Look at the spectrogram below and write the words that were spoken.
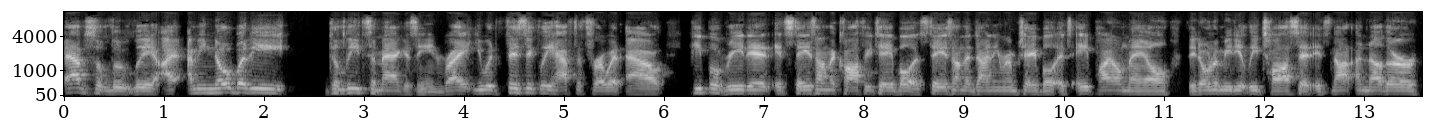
Absolutely. I, I mean nobody deletes a magazine right? You would physically have to throw it out. People read it. It stays on the coffee table. It stays on the dining room table. It's a pile mail. They don't immediately toss it. It's not another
